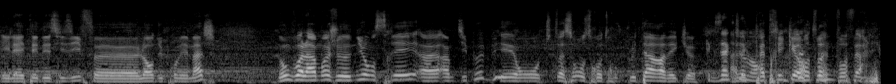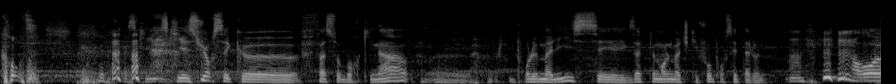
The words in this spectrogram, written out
Et il a été décisif euh, lors du premier match. Donc voilà, moi je nuancerai euh, un petit peu. Puis on- de toute façon, on se retrouve plus tard avec, euh, avec Patrick et Antoine pour faire les comptes. ce, qui, ce qui est sûr, c'est que face au Burkina, euh, pour le Mali, c'est exactement le match qu'il faut pour s'étalonner. Oh,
